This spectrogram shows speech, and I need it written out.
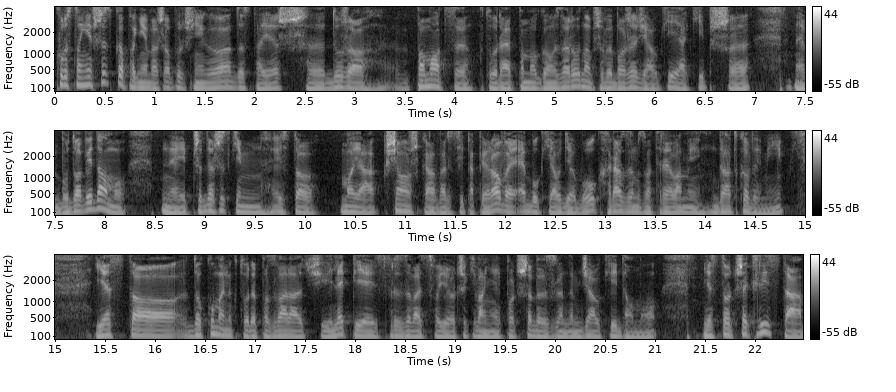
kurs to nie wszystko, ponieważ oprócz niego dostajesz e, dużo pomocy, które pomogą zarówno przy wyborze działki, jak i przy budowie domu. E, przede wszystkim jest to moja książka w wersji papierowej, e-book i audiobook razem z materiałami dodatkowymi. Jest to dokument, który pozwala Ci lepiej sprecyzować swoje oczekiwania i potrzeby względem działki i domu. Jest to checklista,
